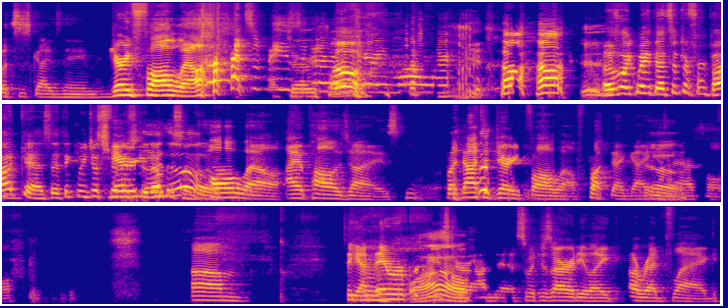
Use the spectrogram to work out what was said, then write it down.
What's this guy's name? Jerry Falwell. That's amazing. Jerry I Falwell. Jerry I was like, wait, that's a different podcast. I think we just Jerry finished an episode. Falwell. I apologize, but not to Jerry Falwell. Fuck that guy. He's Oh. an asshole. Um. So yeah, they were a producer Wow. on this, which is already like a red flag.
